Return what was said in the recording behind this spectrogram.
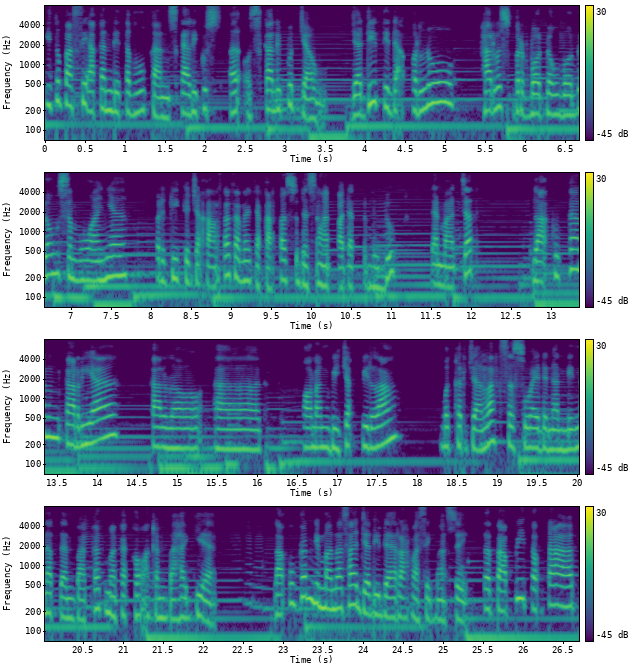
itu pasti akan ditemukan sekaligus uh, sekalipun jauh. Jadi tidak perlu harus berbondong-bondong semuanya pergi ke Jakarta karena Jakarta sudah sangat padat penduduk dan macet. Lakukan karya kalau uh, orang bijak bilang bekerjalah sesuai dengan minat dan bakat, maka kau akan bahagia. Lakukan di mana saja di daerah masing-masing, tetapi tetap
